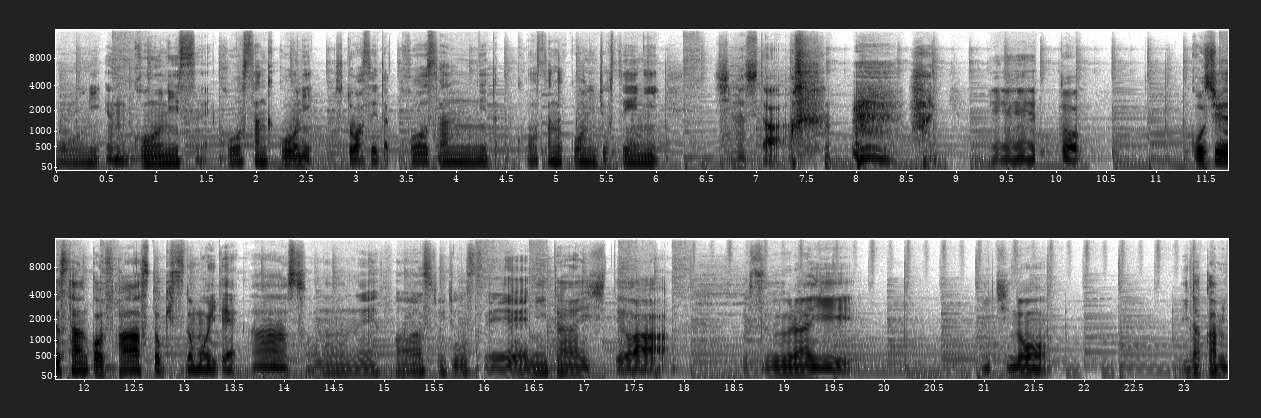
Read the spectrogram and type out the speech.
高2うん高2っすね。高3か高2ちょっと忘れた。高3に高3か高2女性にしました。はい。えー、っと53個ファーストキスの思い出。あーそのねファースト女性に対しては薄暗い道の田舎道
